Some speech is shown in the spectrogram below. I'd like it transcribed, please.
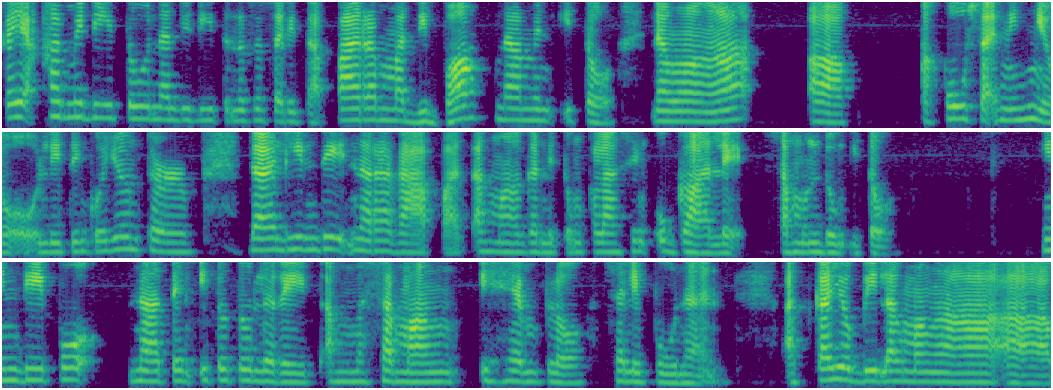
kaya kami dito, nandito nagsasalita para ma-debunk namin ito ng mga uh, kakusa ninyo, ulitin ko yung term, dahil hindi nararapat ang mga ganitong klaseng ugali sa mundong ito. Hindi po natin itutolerate ang masamang ehemplo sa lipunan. At kayo bilang mga uh,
